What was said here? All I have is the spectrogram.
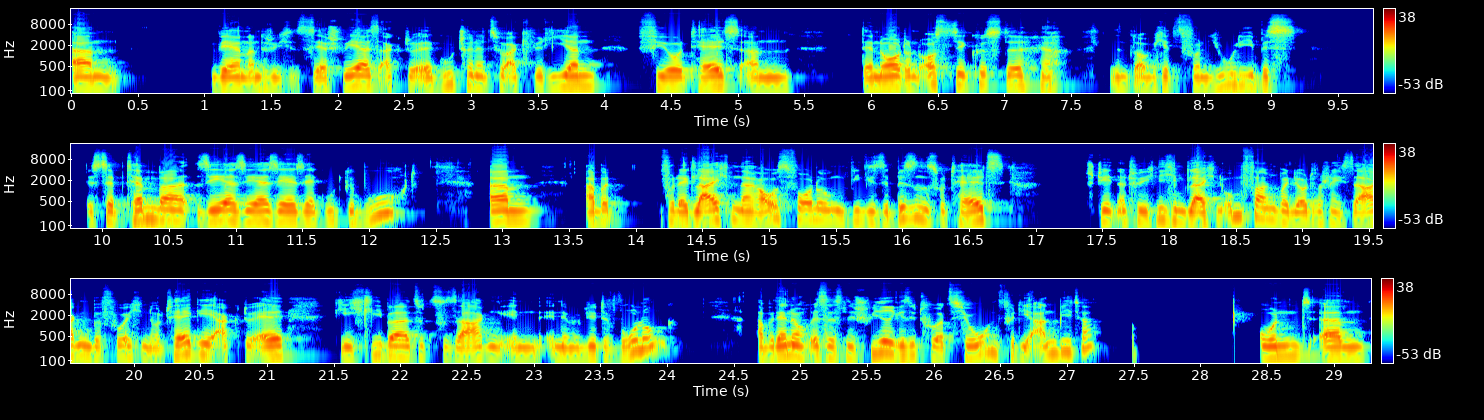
Ähm, während natürlich sehr schwer ist, aktuell Gutscheine zu akquirieren für Hotels an der Nord- und Ostseeküste. Ja, die sind, glaube ich, jetzt von Juli bis, bis September sehr, sehr, sehr, sehr gut gebucht. Ähm, aber vor der gleichen Herausforderung wie diese Business Hotels steht natürlich nicht im gleichen Umfang, weil die Leute wahrscheinlich sagen, bevor ich in ein Hotel gehe, aktuell gehe ich lieber sozusagen in, in eine möblierte Wohnung. Aber dennoch ist es eine schwierige Situation für die Anbieter. Und ähm,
